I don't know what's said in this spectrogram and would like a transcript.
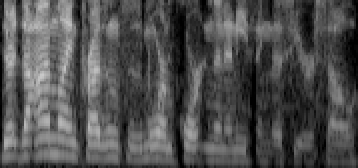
the the online presence is more important than anything this year. So,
